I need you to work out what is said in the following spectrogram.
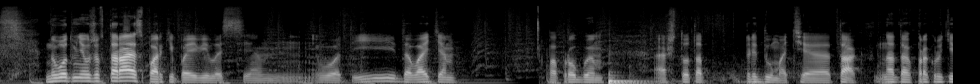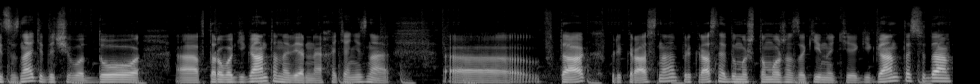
ну вот у меня уже вторая спарки появилась. Эм, вот, и давайте попробуем э, что-то придумать. Э, так, надо прокрутиться, знаете, до чего? До э, второго гиганта, наверное, хотя не знаю. Так, прекрасно, прекрасно. Я думаю, что можно закинуть гиганта сюда.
